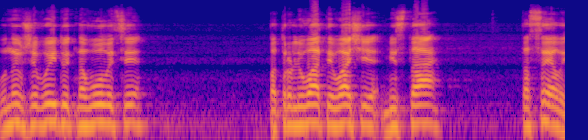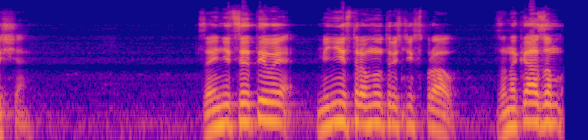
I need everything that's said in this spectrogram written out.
вони вже вийдуть на вулиці патрулювати ваші міста та селища. За ініціативи міністра внутрішніх справ, за наказом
